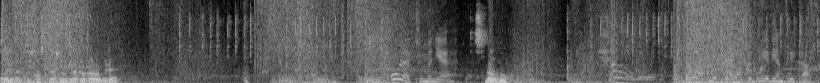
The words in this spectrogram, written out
Oj, ale coś nam strasznie zlagowało grę. Ulecz mnie! Znowu? Potrzebuję więcej czasu.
